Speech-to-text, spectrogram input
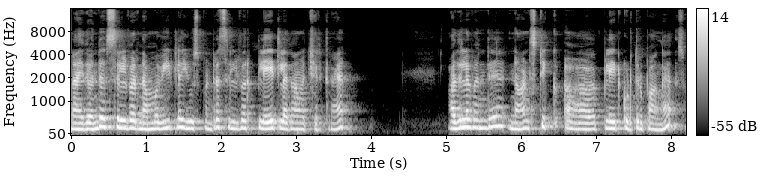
நான் இது வந்து சில்வர் நம்ம வீட்டில் யூஸ் பண்ணுற சில்வர் பிளேட்டில் தான் வச்சுருக்கிறேன். அதில் வந்து நான்ஸ்டிக் பிளேட் கொடுத்துருப்பாங்க. ஸோ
